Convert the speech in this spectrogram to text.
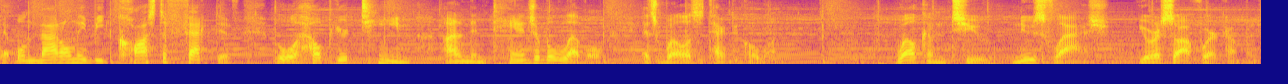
that will not only be cost effective, but will help your team on an intangible level as well as a technical one. Welcome to Newsflash, you're a software company.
